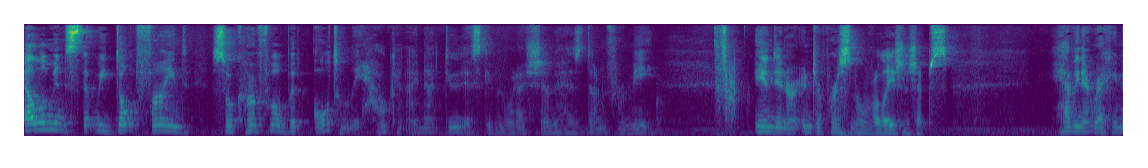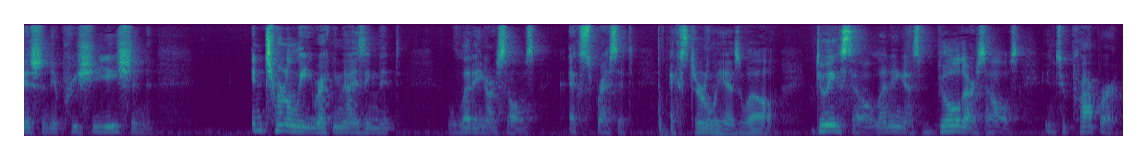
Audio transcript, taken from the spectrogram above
elements that we don't find so comfortable, but ultimately, how can I not do this given what Hashem has done for me? And in our interpersonal relationships, having that recognition, the appreciation, internally recognizing that, letting ourselves express it externally as well. Doing so, letting us build ourselves into proper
